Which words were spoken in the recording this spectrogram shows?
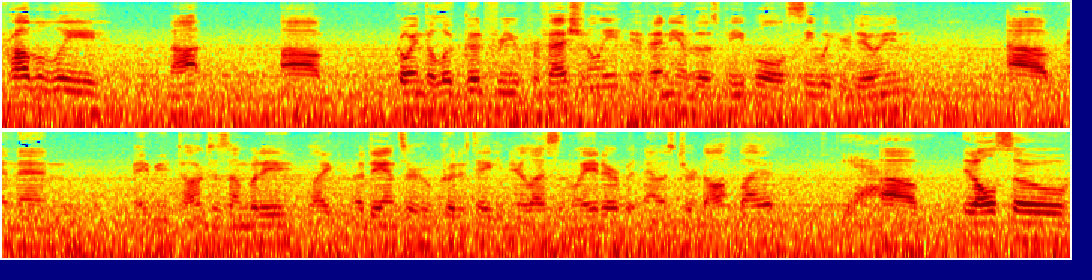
probably not um, going to look good for you professionally if any of those people see what you're doing um, and then maybe talk to somebody like a dancer who could have taken your lesson later but now is turned off by it Yeah. um, it also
